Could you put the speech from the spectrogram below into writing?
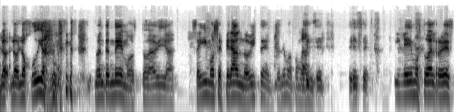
Lo- lo- los judíos no entendemos todavía. Seguimos esperando, ¿viste? Tenemos como. Sí, sí, y leemos todo al revés.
